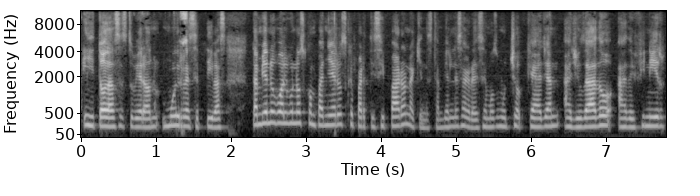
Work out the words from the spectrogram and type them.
y todas estuvieron muy receptivas. También hubo algunos compañeros que participaron, a quienes también les agradecemos mucho que hayan ayudado a definir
